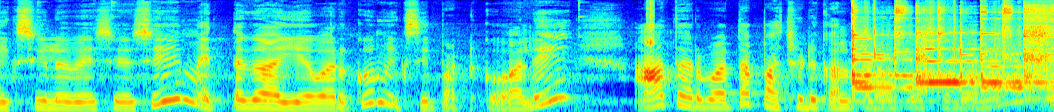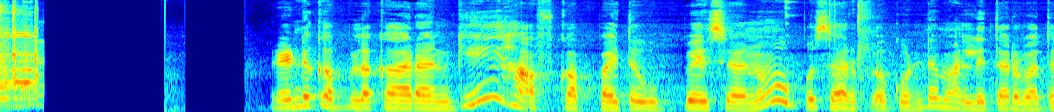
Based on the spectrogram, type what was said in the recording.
మిక్సీలో వేసేసి మెత్తగా అయ్యే వరకు మిక్సీ పట్టుకోవాలి. ఆ తర్వాత పచ్చడి కలపడం కోసం రెండు కప్పుల కారానికి హాఫ్ కప్ అయితే ఉప్పు వేసాను ఉప్పు సరిపోకుంటే మళ్ళీ తర్వాత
